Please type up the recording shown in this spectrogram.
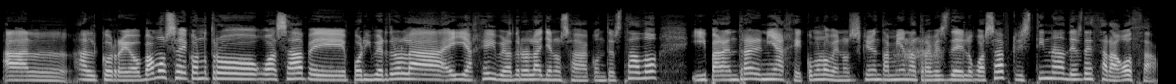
al, al correo. Vamos eh, con otro WhatsApp eh, por Iberdrola e IAG. Iberdrola ya nos ha contestado. Y para entrar en IAG, ¿cómo lo ven? Nos escriben también a través del WhatsApp Cristina desde Zaragoza.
